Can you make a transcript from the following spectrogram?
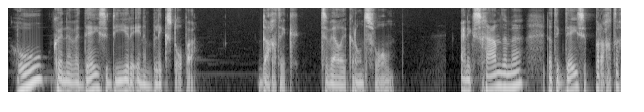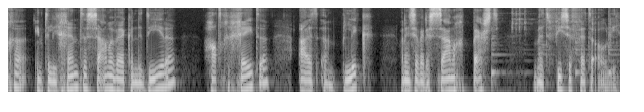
Hoe kunnen we deze dieren in een blik stoppen? dacht ik terwijl ik rondzwom. En ik schaamde me dat ik deze prachtige, intelligente, samenwerkende dieren had gegeten uit een blik waarin ze werden samengeperst met vieze vette olie.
